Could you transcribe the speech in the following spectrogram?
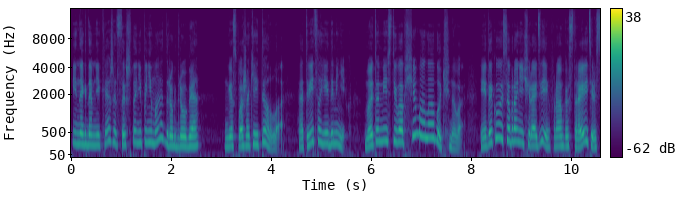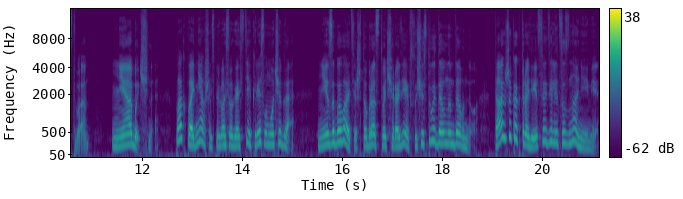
Иногда мне кажется, что не понимают друг друга». «Госпожа Кейталла», — ответил ей Доминик, — в этом месте вообще мало обычного, и такое собрание чародеев в рамках строительства необычно. Пак, поднявшись, пригласил гостей к креслам очага. Не забывайте, что братство чародеев существует давным-давно, так же, как традиция делиться знаниями.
